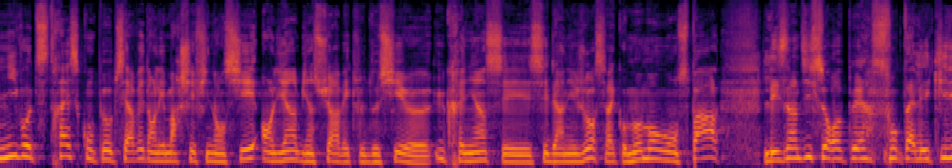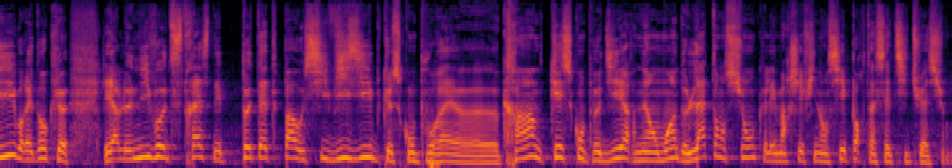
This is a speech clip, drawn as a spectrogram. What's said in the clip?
niveau de stress qu'on peut observer dans les marchés financiers, en lien bien sûr avec le dossier euh, ukrainien ces, ces, derniers jours. C'est vrai qu'au moment où on se parle, les indices européens sont à l'équilibre et donc le, le niveau de stress n'est peut-être pas aussi visible que ce qu'on pourrait euh, craindre. Qu'est-ce qu'on peut dire néanmoins de l'attention que les marchés financiers portent à cette situation?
